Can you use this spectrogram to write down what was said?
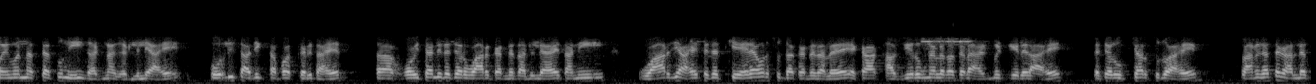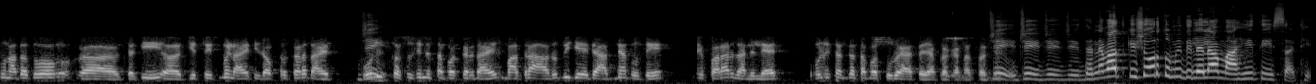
वैमनस्यातून ही घटना घडलेली आहे. पोलीस अधिक तपास करीत आहेत. तर कोयत्याने त्याच्यावर वार करण्यात आलेले आहेत. आणि वार जे आहे त्याच्या चेहऱ्यावर सुद्धा करण्यात आले आहे. एका खासगी रुग्णालयात त्याला ऍडमिट केलेला आहे. त्याच्यावर उपचार सुरू आहे. प्राणघातक हल्ल्यातून आता तो त्याची जी ट्रीटमेंट आहे ती डॉक्टर करत आहेत. पोलीस कसोशीने तपास करत आहेत. मात्र आरोपी जे ते अज्ञात होते. ते फरार झालेले आहेत. पोलिसांचा तपास सुरू आहे आता या प्रकरणाचा जी जी जी जी. धन्यवाद किशोर तुम्ही दिलेल्या माहितीसाठी.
